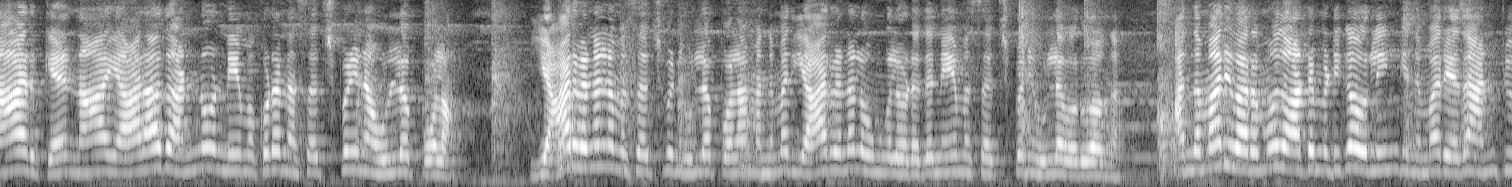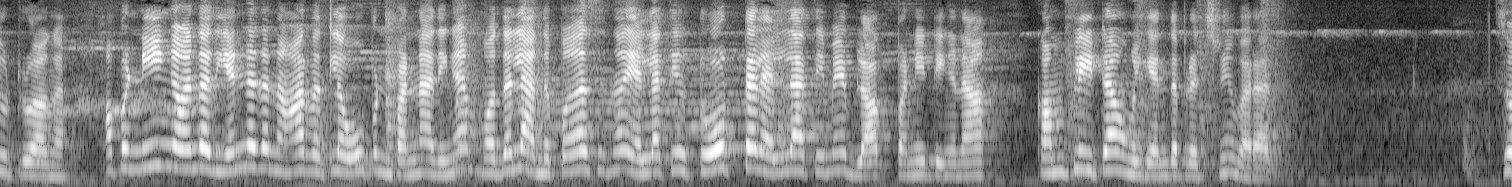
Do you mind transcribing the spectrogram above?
நான் இருக்கேன். நான் யாராவது அன்னோன் நேமை கூட நான் சர்ச் பண்ணி நான் உள்ளே போகலாம் யார் வேணாலும் நம்ம சர்ச் பண்ணி உள்ளே போகலாம் அந்த மாதிரி யார் வேணாலும் உங்களோட நேமை சர்ச் பண்ணி உள்ளே வருவாங்க. அந்த மாதிரி வரும்போது ஆட்டோமேட்டிக்காக ஒரு லிங்க் இந்த மாதிரி எதாவது அனுப்பி விட்ருவாங்க அப்போ நீங்கள் வந்து அது என்னதுன்னு ஆர்வத்தில் ஓப்பன் பண்ணாதீங்க. முதல்ல அந்த பர்சன் தான் எல்லாத்தையும் டோட்டல் எல்லாத்தையுமே பிளாக் பண்ணிட்டீங்கன்னா கம்ப்ளீட்டாக உங்களுக்கு எந்த பிரச்சனையும் வராது. ஸோ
